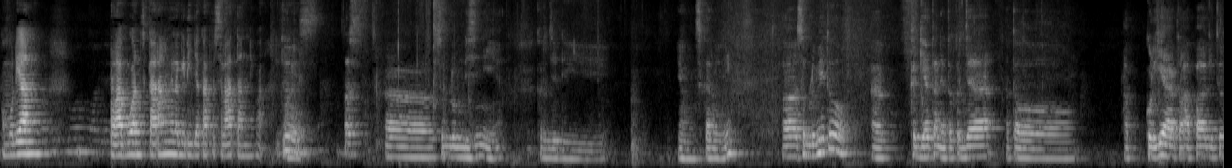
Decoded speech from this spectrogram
kemudian pelabuhan sekarang ini lagi di Jakarta Selatan nih pak Itu pas eh, sebelum di sini ya kerja di yang sekarang ini. eh, sebelumnya itu eh, kegiatan atau kerja atau kuliah atau apa gitu.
